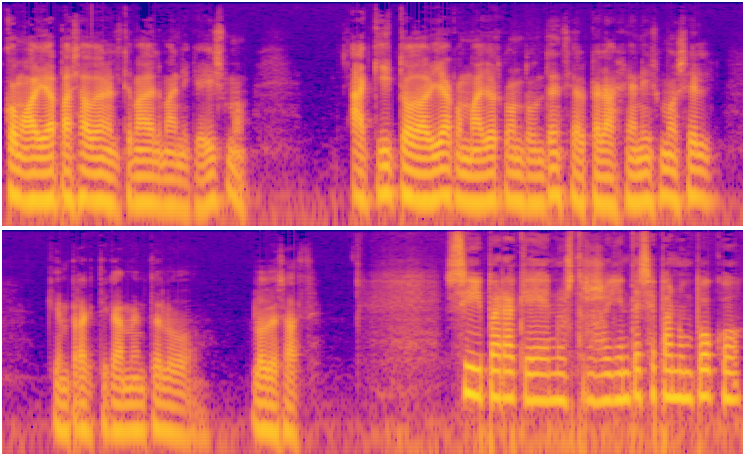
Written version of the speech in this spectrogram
como había pasado en el tema del maniqueísmo, aquí todavía con mayor contundencia el pelagianismo es él quien prácticamente lo, deshace. Sí, para que nuestros oyentes sepan un poco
